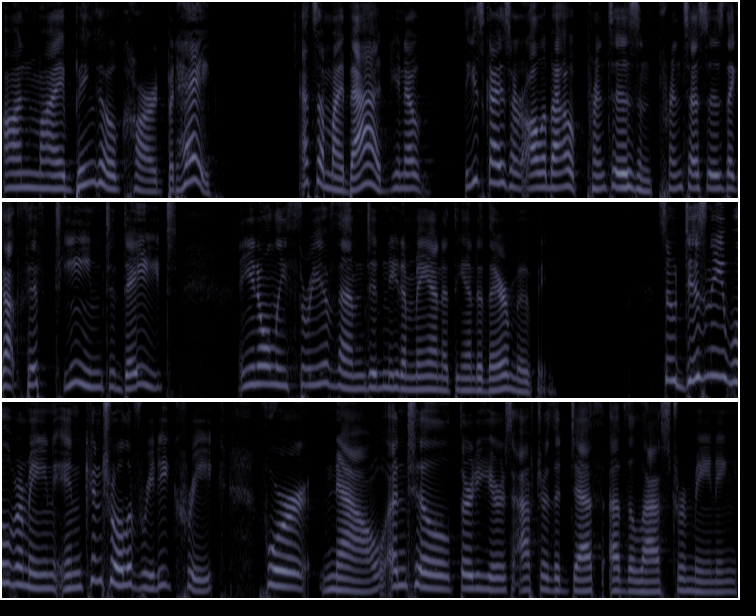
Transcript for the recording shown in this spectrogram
on my bingo card, but hey, that's on my bad. You know, these guys are all about princes and princesses. They got 15 to date, and you know, only three of them didn't need a man at the end of their movie. So Disney will remain in control of Reedy Creek for now until 30 years after the death of the last remaining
